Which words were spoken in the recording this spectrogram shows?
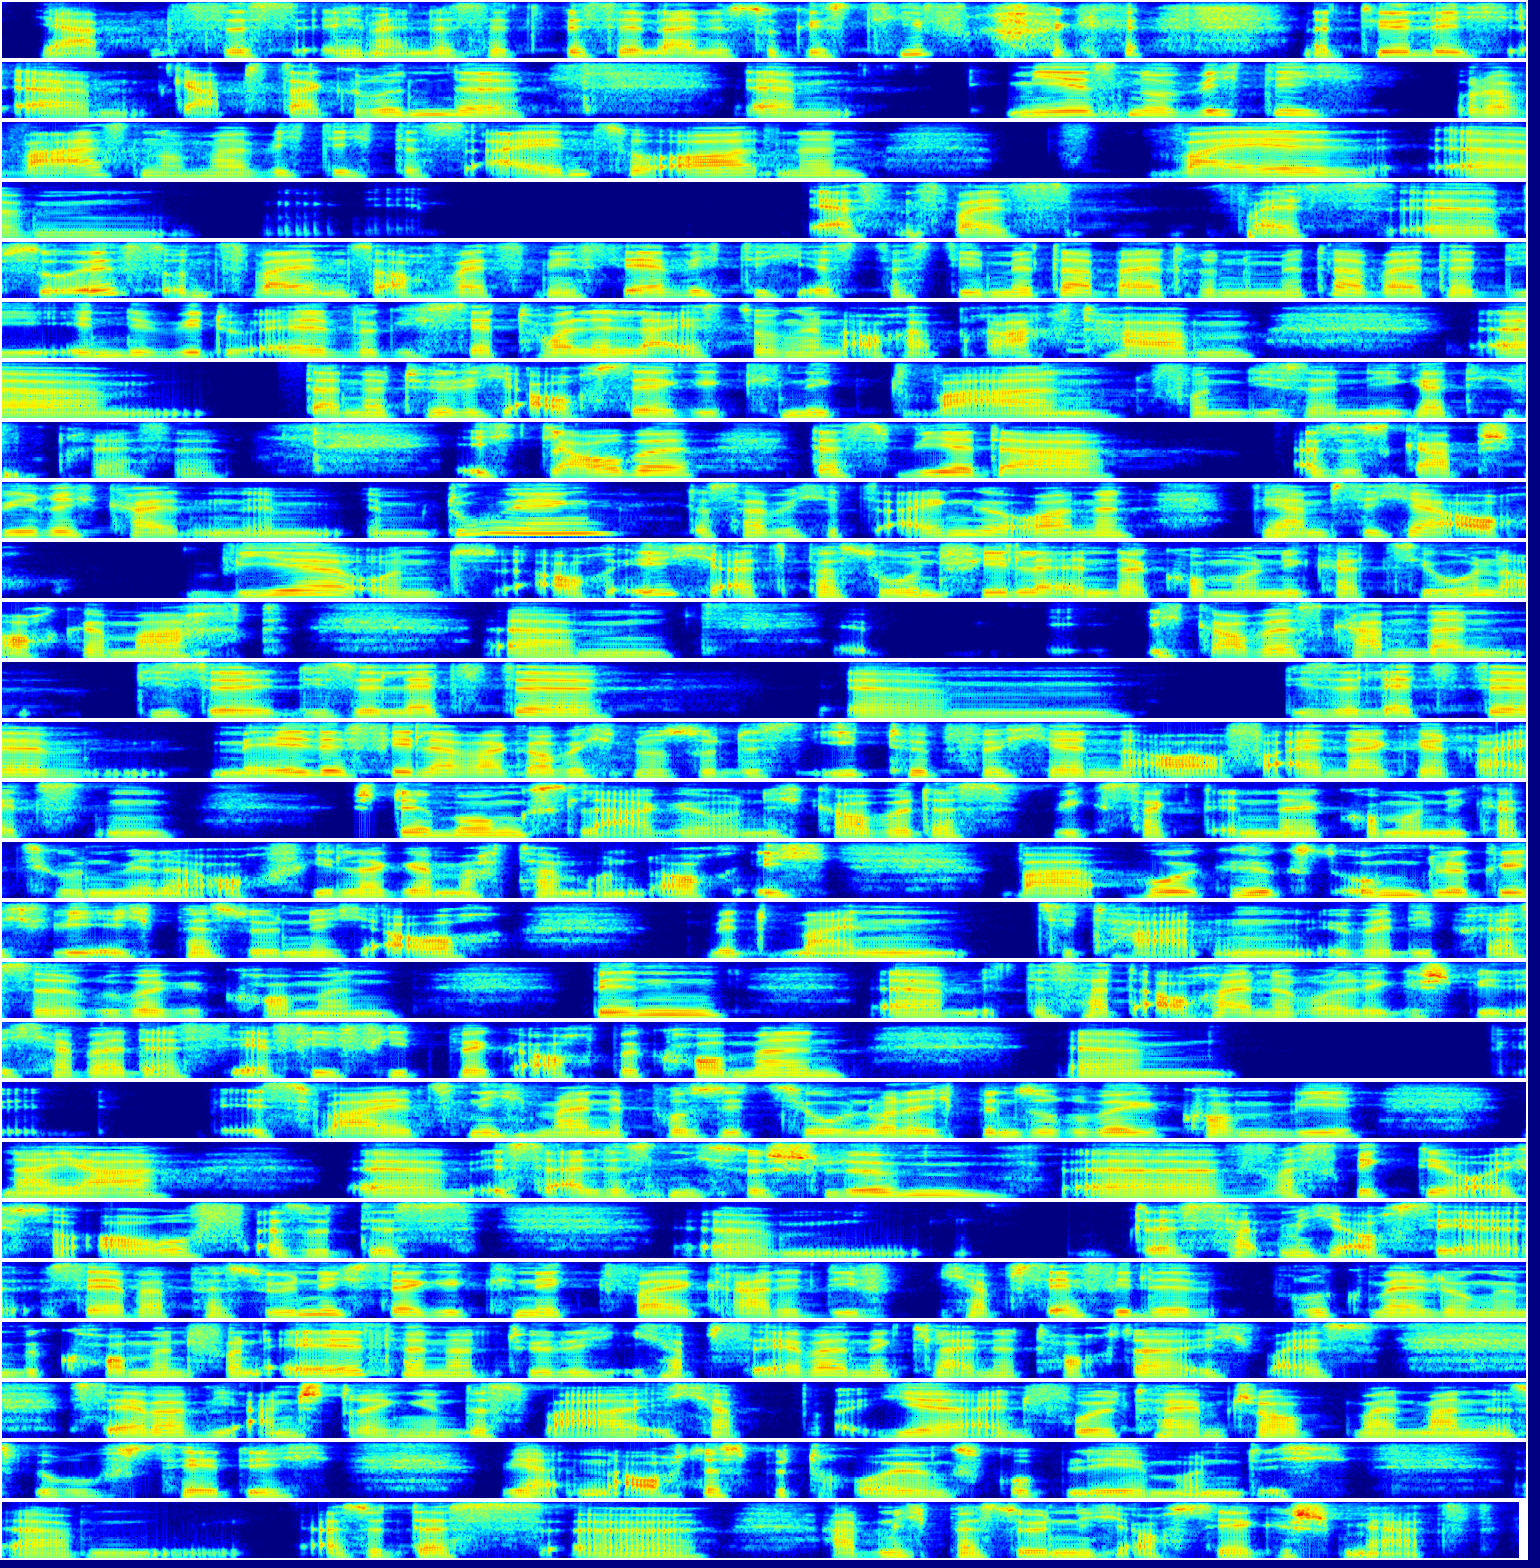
Ja, das ist, ich meine, das ist jetzt ein bisschen eine Suggestivfrage. Natürlich ähm, gab es da Gründe. Ähm, mir ist nur wichtig, oder war es nochmal wichtig, das einzuordnen, weil ähm, erstens, weil es weil es äh, so ist und zweitens auch, weil es mir sehr wichtig ist, dass die Mitarbeiterinnen und Mitarbeiter, die individuell wirklich sehr tolle Leistungen auch erbracht haben, ähm, dann natürlich auch sehr geknickt waren von dieser negativen Presse. Ich glaube, dass wir da, also es gab Schwierigkeiten im, im Doing, das habe ich jetzt eingeordnet. Wir haben sicher auch wir und auch ich als Person Fehler in der Kommunikation auch gemacht. Ähm, ich glaube, es kam dann diese, diese letzte, ähm, diese letzte Meldefehler war, glaube ich, nur so das i-Tüpfelchen auf einer gereizten Stimmungslage. Und ich glaube, dass, wie gesagt, in der Kommunikation wir da auch Fehler gemacht haben. Und auch ich war höchst unglücklich, wie ich persönlich auch mit meinen Zitaten über die Presse rübergekommen bin. Ähm, das hat auch eine Rolle gespielt. Ich habe da sehr viel Feedback auch bekommen. Ähm, es war jetzt nicht meine Position oder ich bin so rübergekommen wie, naja, äh, ist alles nicht so schlimm, äh, was regt ihr euch so auf? Also das, ähm, das hat mich auch sehr selber persönlich sehr geknickt, weil gerade die, ich habe sehr viele Rückmeldungen bekommen von Eltern natürlich. Ich habe selber eine kleine Tochter. Ich weiß selber, wie anstrengend das war. Ich habe hier einen Fulltime-Job. Mein Mann ist berufstätig. Wir hatten auch das Betreuungsproblem und ich, ähm, also das äh, hat mich persönlich auch sehr geschmerzt.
